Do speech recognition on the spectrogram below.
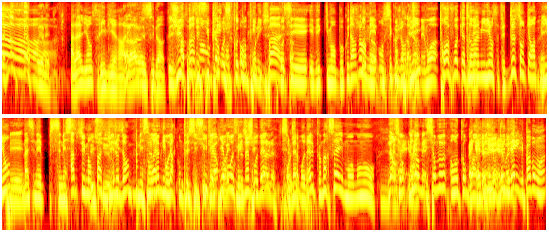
C'est un enfer pour y aller. À l'Alliance Riviera. Ah là, là, c'est bien. Juste, Après, c'est super, on moi, je suis content on pour critique pas, c'est effectivement beaucoup d'argent, mais on sait qu'aujourd'hui, d'argent. Mais moi, 3 fois 80 millions, ça fait 240 Mais- millions. mais- bah, ce n'est, ce n'est absolument mais pas suffisant mais c'est pour le être même hyper compétitif. mais c'est. Pierrot, le même modèle, c'est le même modèle que Marseille, mon Momo. Non, mais non, mais si on veut, on veut comparer. le, modèle, il est pas bon, hein.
